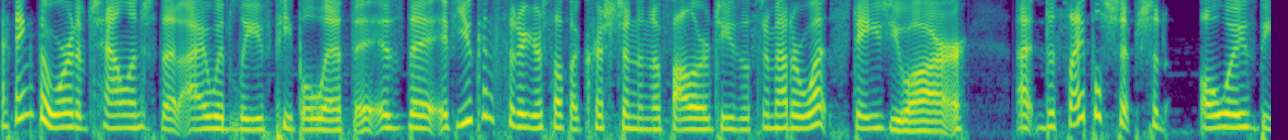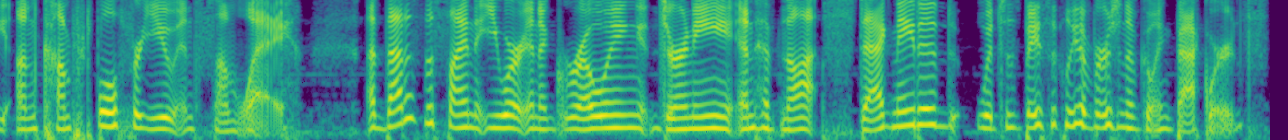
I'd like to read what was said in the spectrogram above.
I think the word of challenge that I would leave people with is that if you consider yourself a Christian and a follower of Jesus, no matter what stage you are, uh, discipleship should always be uncomfortable for you in some way. Uh, that is the sign that you are in a growing journey and have not stagnated, which is basically a version of going backwards.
